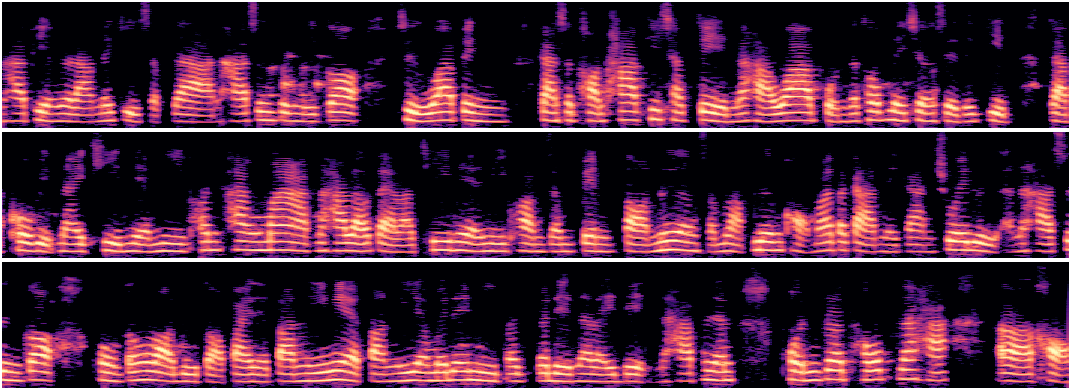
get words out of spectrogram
นะคะเพียงเวลาไม่กี่สัปดาห์นะคะซึ่งตรงนี้ก็ถือว่าเป็นการสะท้อนภาพที่ชัดเจนนะคะว่าผลกระทบในเชิงเศรษฐกิจจากโควิด -19 เนี่ยมีค่อนข้างมากนะคะแล้วแต่ละที่เนี่ยมีความจำเป็นต่อเนื่องสำหรับเรื่องของมาตรการในการช่วยเหลือนะคะ ซึ่งก็คงต้องรอดูต่อไปแต่ตอนนี้เนี่ยตอนนี้ยังไม่ได้มีประเด็นอะไรเด่นนะคะเพราะฉะนั้นผลกระทบนะคะเอ่อของ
